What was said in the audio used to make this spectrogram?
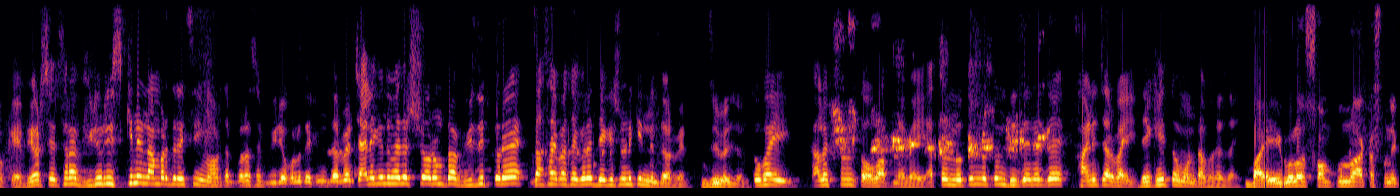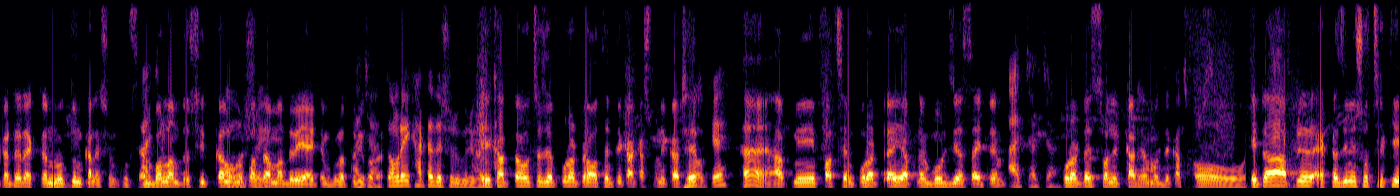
ওকে ভিউয়ার্স এছাড়া ভিডিওর স্ক্রিনে নাম্বার দিয়ে দেখছি হোয়াটসঅ্যাপ করে আছে ভিডিও কলে দেখে নিতে পারবেন। চাইলে কিন্তু ভাইদের শোরুমটা ভিজিট করে যাচাই বাছাই করে দেখে শুনে কিনে নিতে পারবেন। জি ভাইজান। তো ভাই কালেকশন তো অভাব নেই ভাই। এত নতুন নতুন ডিজাইনের যে ফার্নিচার ভাই দেখেই তো মনটা ভরে যায়। বা এগুলো সম্পূর্ণ আকাশমণি কাঠের একটা নতুন কালেকশন করছে। আমি আচ্ছা। বললাম তো শীতকাল অনুপাতে আমাদের এই আইটেমগুলো তৈরি আচ্ছা, করা। তো আমরা এই খাটটা দিয়ে শুরু করি এই কাঠটা হচ্ছে যে পুরাটা অথেন্টিক আকাশমণি কাঠের। ওকে হ্যাঁ আপনি পাচ্ছেন পুরাটাই আপনার গর্জিয়াস আইটেম আচ্ছা আচ্ছা। পুরাটাই সলিড কাঠের মধ্যে কাজ ও এটা আপনার একটা জিনিস হচ্ছে কি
